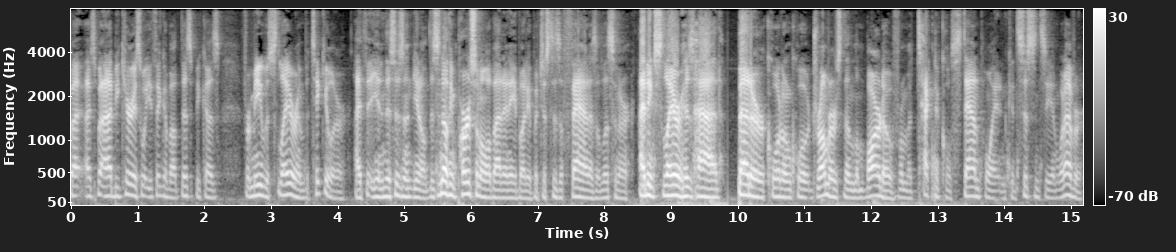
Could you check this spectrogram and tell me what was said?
I'd be curious what you think about this because for me with slayer in particular i think and this isn't you know this is nothing personal about anybody but just as a fan as a listener i think slayer has had better quote unquote drummers than lombardo from a technical standpoint and consistency and whatever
